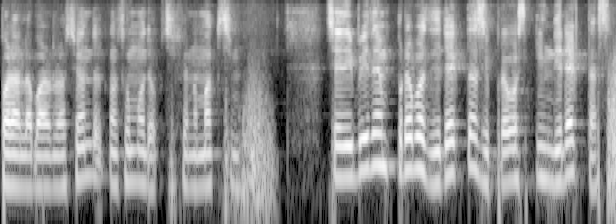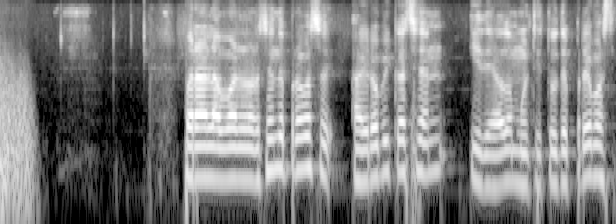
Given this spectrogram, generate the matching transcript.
para la valoración del consumo de oxígeno máximo. Se divide en pruebas directas y pruebas indirectas. Para la valoración de pruebas aeróbicas se han ideado multitud de pruebas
